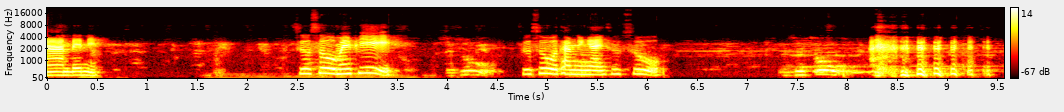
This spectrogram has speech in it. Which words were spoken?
งานได้นี่ สู้ๆไหมพี่ สู้สู้ๆทำยังไงสู้สู้สู้ๆ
